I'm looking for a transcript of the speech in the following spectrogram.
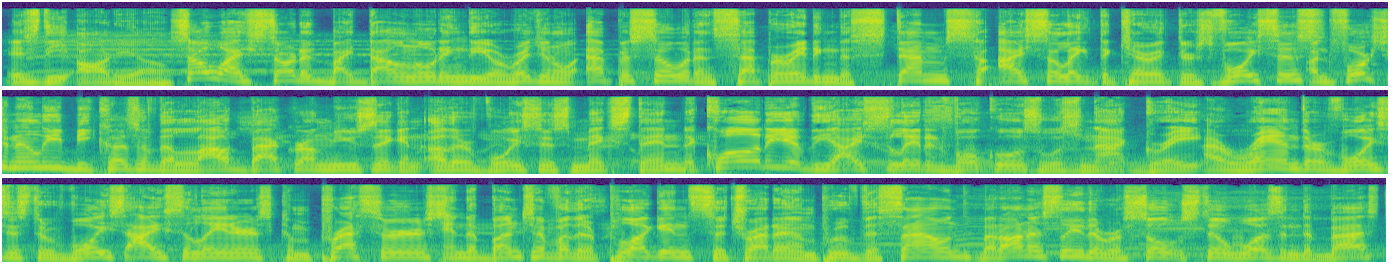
is the audio. So I started by downloading the original episode and separating the stems to isolate the characters' voices. Unfortunately, because of the loud background music music and other voices mixed in. The quality of the isolated vocals was not great. I ran their voices through voice isolators, compressors, and a bunch of other plugins to try to improve the sound, but honestly, the result still wasn't the best.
